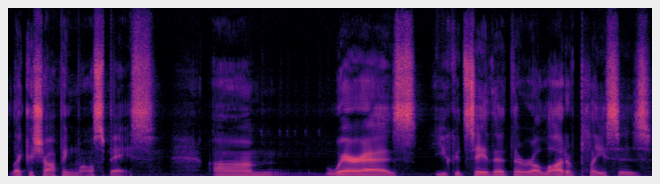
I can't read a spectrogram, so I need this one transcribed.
like a shopping mall space. Um, whereas you could say that there are a lot of places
